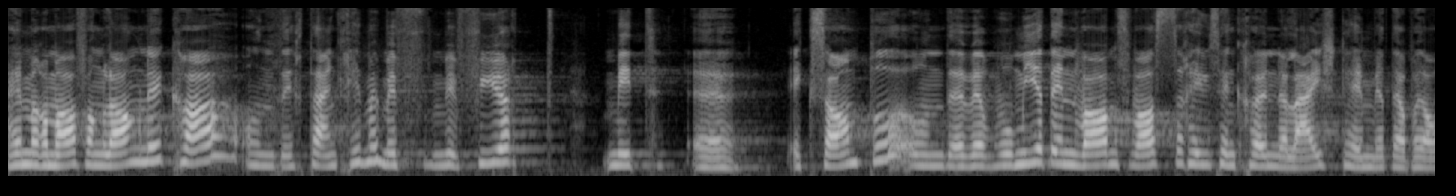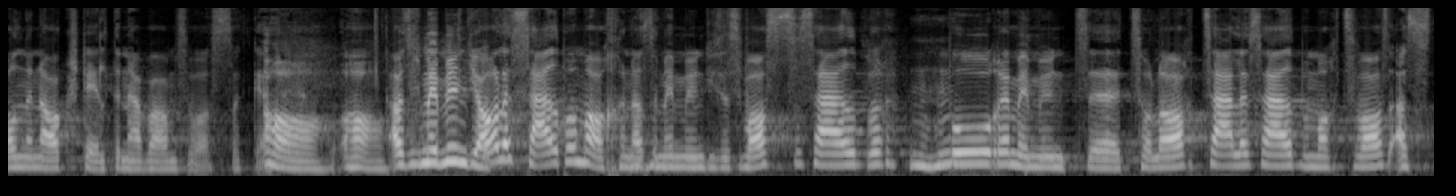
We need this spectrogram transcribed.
Haben wir am Anfang lange nicht gehabt. Und ich denke immer, man, man führt mit, äh, Example. Und äh, wo wir dann warmes Wasser uns können leisten haben wir aber allen Angestellten auch warmes Wasser gegeben. Ah, ah. Also wir müssen ja alles selber machen. Also wir müssen dieses Wasser selber mhm. bohren, wir müssen äh, die Solarzellen selber machen, das Wasser, also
